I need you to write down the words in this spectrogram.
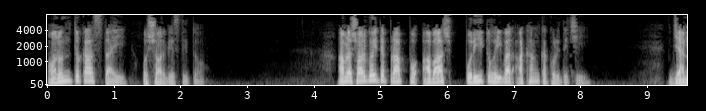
অনন্তকাল স্থায়ী ও স্বর্গে স্থিত। আমরা স্বর্গ হইতে প্রাপ্য আবাস পরিহিত হইবার আকাঙ্ক্ষা করিতেছি, যেন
